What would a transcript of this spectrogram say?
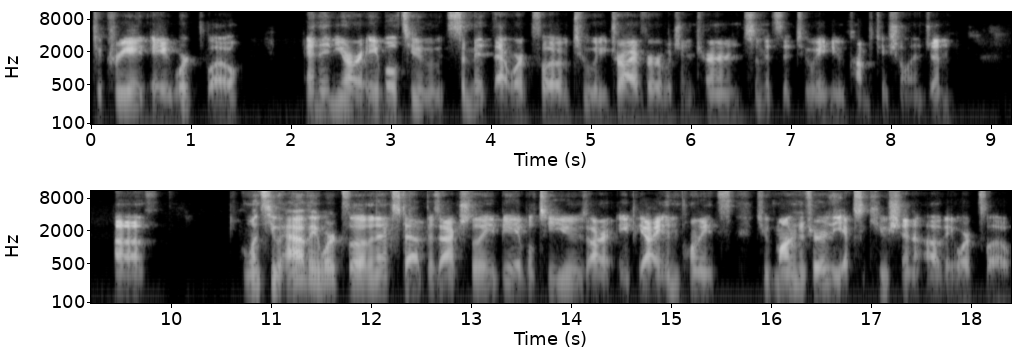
to create a workflow. And then you are able to submit that workflow to a driver, which in turn submits it to a new computational engine. Uh, once you have a workflow, the next step is actually be able to use our API endpoints to monitor the execution of a workflow,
